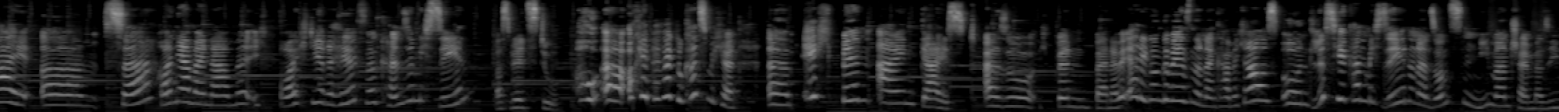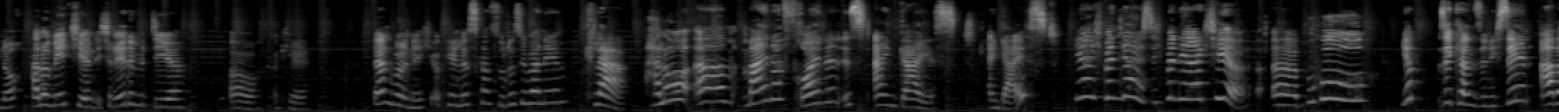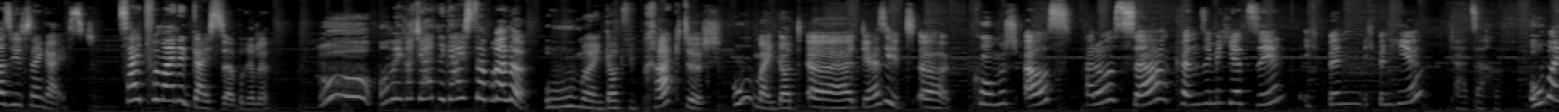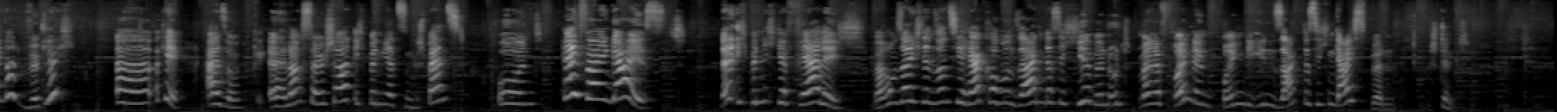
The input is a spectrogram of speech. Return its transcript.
Hi, ähm, Sir? Ronja, mein Name. Ich bräuchte Ihre Hilfe. Können Sie mich sehen? Was willst du? Oh, äh, okay, perfekt, du kannst mich hören. Ähm, ich bin ein Geist. Also, ich bin bei einer Beerdigung gewesen und dann kam ich raus und Liz hier kann mich sehen und ansonsten niemand, scheinbar sie noch. Hallo Mädchen, ich rede mit dir. Oh, okay. Dann wohl nicht. Okay, Liz, kannst du das übernehmen? Klar. Hallo, ähm, meine Freundin ist ein Geist. Ein Geist? Ja, ich bin Geist. Ich bin direkt hier. Äh, buhu. Jupp, Sie können sie nicht sehen, aber sie ist ein Geist. Zeit für meine Geisterbrille. Oh, oh mein Gott, der hat eine Geisterbrille. Oh mein Gott, wie praktisch. Oh mein Gott, äh, der sieht, äh, komisch aus. Hallo, Sir, können Sie mich jetzt sehen? Ich bin, story short, ich bin jetzt ein Gespenst und Hilfe, ein Geist! Nein, ich bin nicht gefährlich. Warum soll ich denn sonst hierher kommen und sagen, dass ich hier bin und meine Freundin bringen, die ihnen sagt, dass ich ein Geist bin? Stimmt.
